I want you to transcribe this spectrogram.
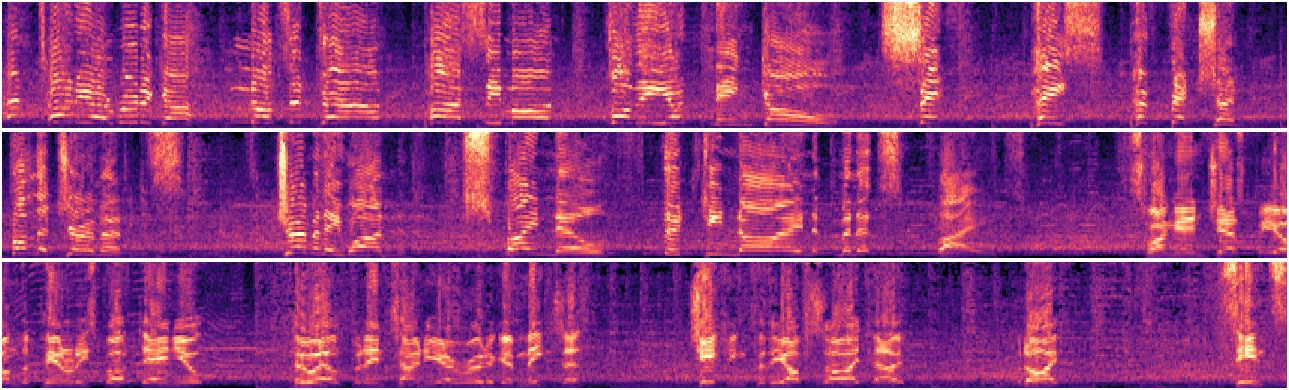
Antonio Rudiger knocks it down past Simon for the opening goal. Set piece perfection from the Germans. Germany won, Spain nil, 39 minutes played. Swung in just beyond the penalty spot, Daniel. Who else but Antonio Rudiger meets it. Checking for the offside though. But I sense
